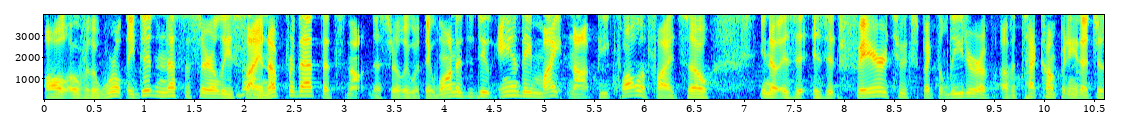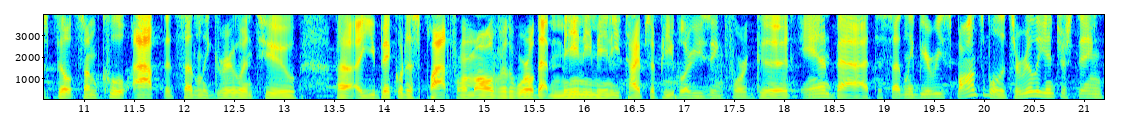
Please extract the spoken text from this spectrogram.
all over the world. They didn't necessarily sign up for that, that's not necessarily what they wanted to do, and they might not be qualified. So, you know, is it is it fair to expect the leader of, of a tech company that just built some cool app that suddenly grew into uh, a ubiquitous platform all over the world that many, many types of people are using for good and bad to suddenly be responsible. It's a really interesting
